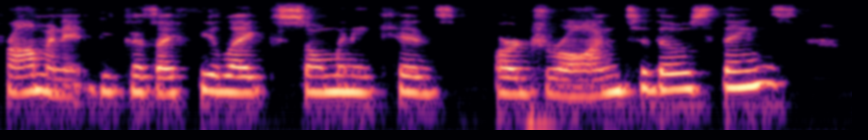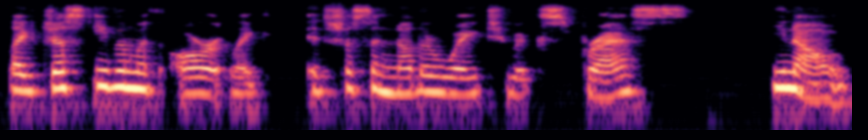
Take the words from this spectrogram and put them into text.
prominent because I feel like so many kids are drawn to those things. Like just even with art, like it's just another way to express, you know,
